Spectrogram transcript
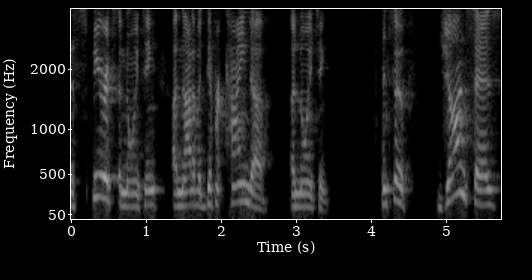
the Spirit's anointing, uh, not of a different kind of anointing. And so John says,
